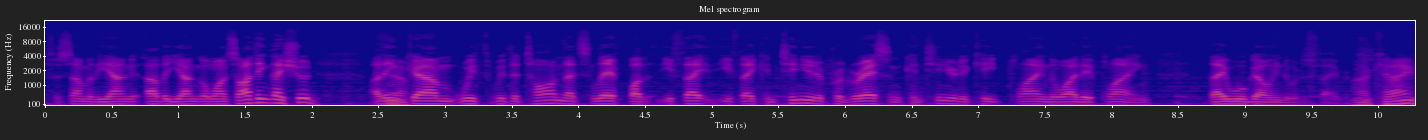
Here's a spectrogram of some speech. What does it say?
for, some of the young, other younger ones. So I think they should. I think um, with with the time that's left, but if they if they continue to progress and continue to keep playing the way they're playing, they will go into it as favourites. Okay.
